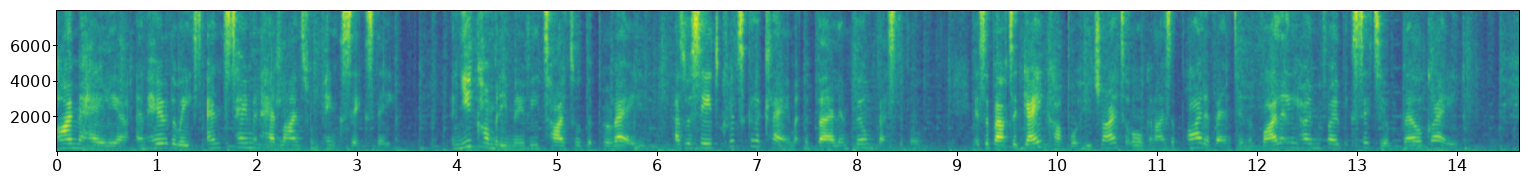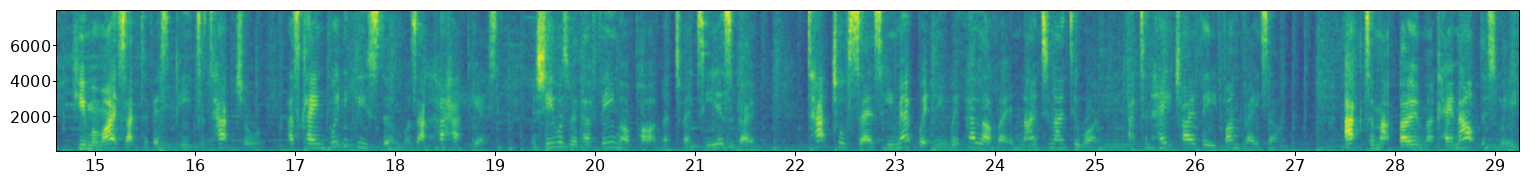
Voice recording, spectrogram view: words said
I'm Mahalia and here are the week's entertainment headlines from Pink 60. A new comedy movie titled The Parade has received critical acclaim at the Berlin Film Festival. It's about a gay couple who tried to organise a pride event in the violently homophobic city of Belgrade. Human rights activist Peter Tatchell has claimed Whitney Houston was at her happiest when she was with her female partner 20 years ago. Tatchell says he met Whitney with her lover in 1991 at an HIV fundraiser. Actor Matt Bomer came out this week.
